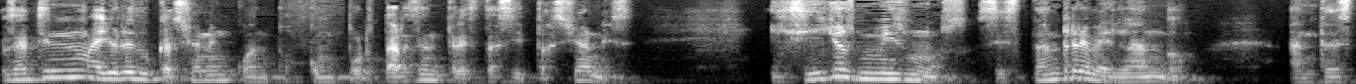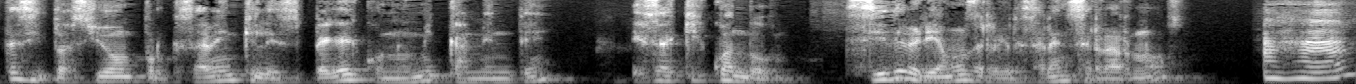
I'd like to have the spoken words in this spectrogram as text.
o sea, tienen mayor educación en cuanto a comportarse entre estas situaciones. Y si ellos mismos se están revelando ante esta situación porque saben que les pega económicamente, es aquí cuando sí deberíamos de regresar a encerrarnos. Ajá.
